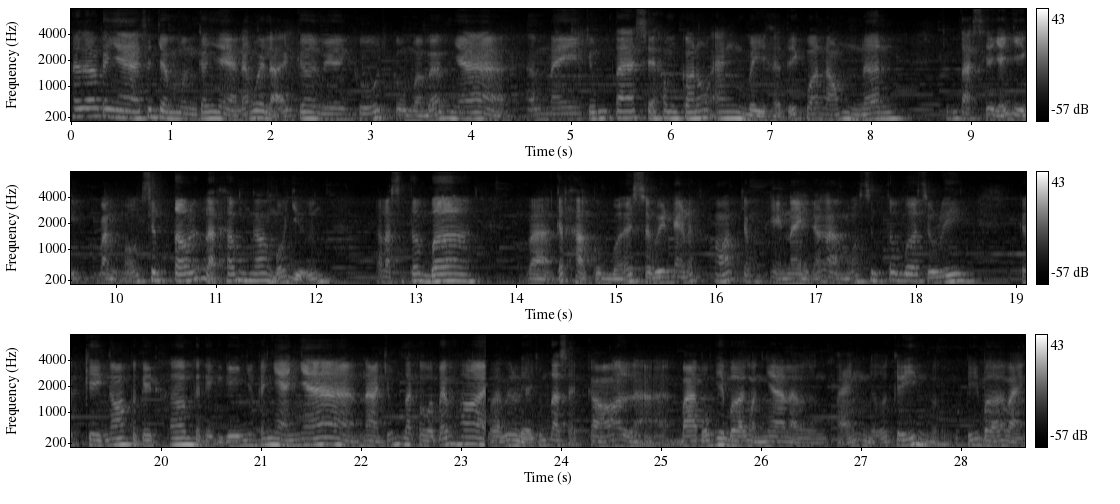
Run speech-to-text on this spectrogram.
Hello cả nhà, xin chào mừng cả nhà đã quay lại kênh nguyên Food cùng bà bếp nha. Hôm nay chúng ta sẽ không có nấu ăn vì thời tiết quá nóng nên chúng ta sẽ giải nhiệt bằng món sinh tố rất là thơm ngon bổ dưỡng. Đó là sinh tố bơ. Và kết hợp cùng với sầu riêng đang rất hot trong hè này đó là món sinh tố bơ sầu riêng. Cực kỳ ngon, cực kỳ thơm, cực kỳ cực kỳ như cả nhà nha. Nào chúng ta cùng vào bếp thôi. Và nguyên liệu chúng ta sẽ có là ba bốn cái bơ các bạn nha là khoảng nửa ký một ký bơ các bạn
